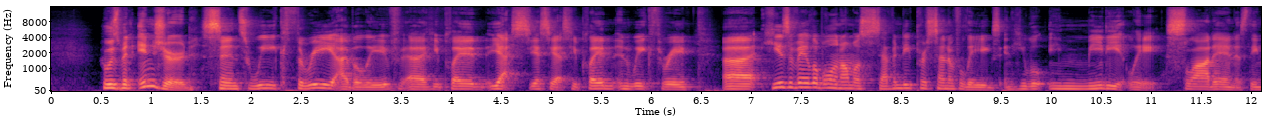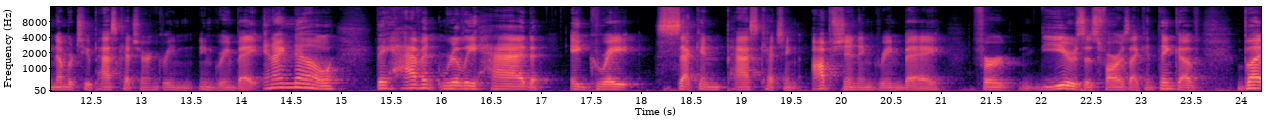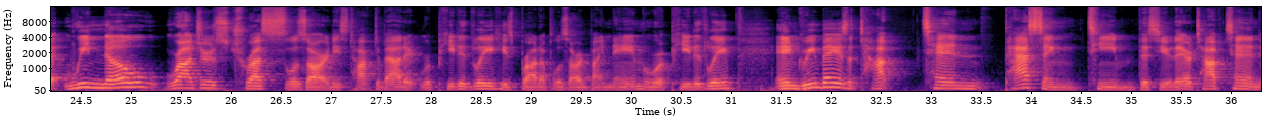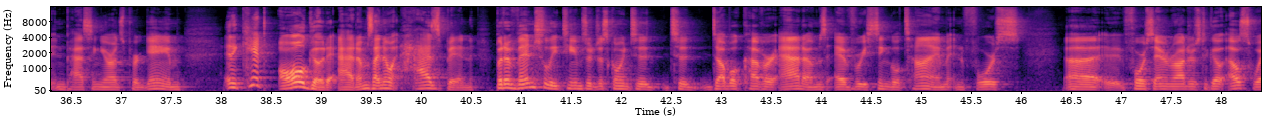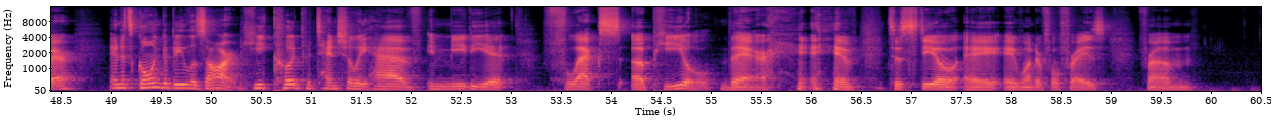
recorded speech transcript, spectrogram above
who has been injured since week three, I believe. Uh, he played, yes, yes, yes, he played in week three. Uh, he is available in almost 70% of leagues, and he will immediately slot in as the number two pass catcher in Green in Green Bay. And I know they haven't really had a great second pass catching option in Green Bay for years, as far as I can think of. But we know Rodgers trusts Lazard. He's talked about it repeatedly. He's brought up Lazard by name repeatedly. And Green Bay is a top 10 passing team this year. They are top 10 in passing yards per game. And it can't all go to Adams. I know it has been, but eventually teams are just going to to double cover Adams every single time and force uh, force Aaron Rodgers to go elsewhere. And it's going to be Lazard. He could potentially have immediate flex appeal there, to steal a, a wonderful phrase from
